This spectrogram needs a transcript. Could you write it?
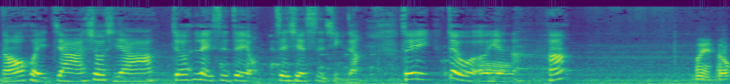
然后回家休息啊，就类似这种这些事情这样。所以对我而言呢，啊，所以都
